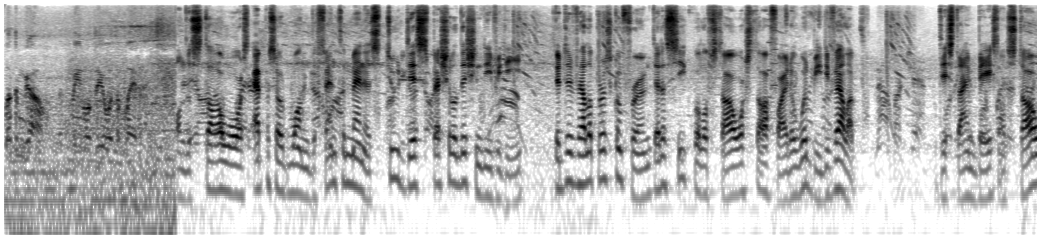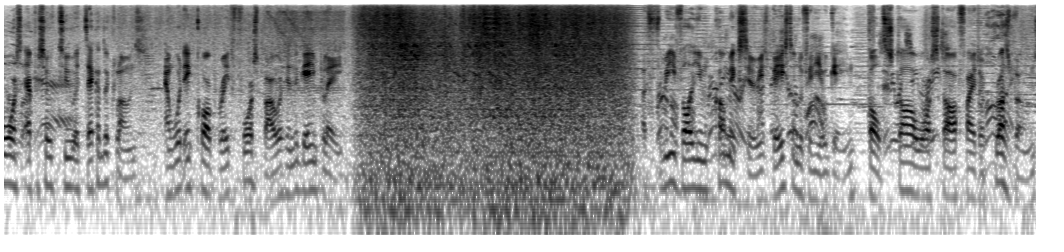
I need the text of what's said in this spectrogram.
Let them go. We will deal with them later. On the Star Wars Episode 1 The Phantom Menace 2-disc special edition DVD, the developers confirmed that a sequel of Star Wars Starfighter would be developed. This time based on Star Wars Episode 2 Attack of the Clones and would incorporate force powers in the gameplay. Three-volume comic series based on the video game, called Star Wars Starfighter Crossbones,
